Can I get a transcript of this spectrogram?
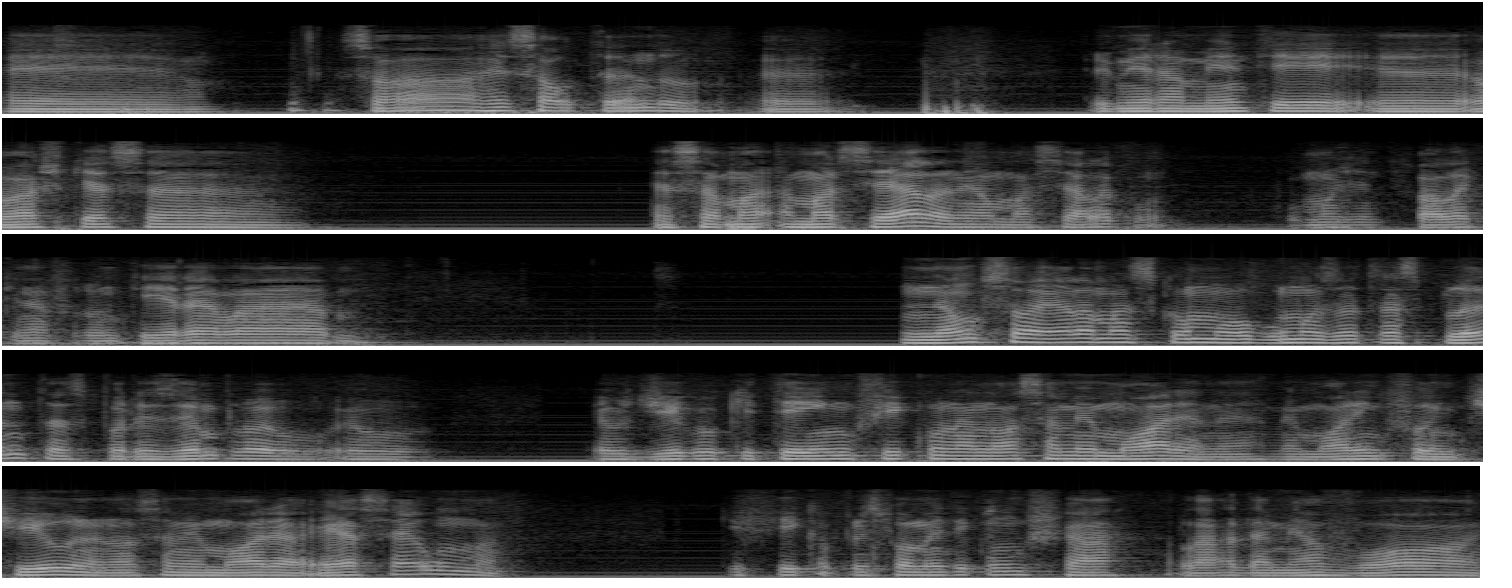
É, só ressaltando, é, primeiramente, é, eu acho que essa essa a Marcela, né, a Marcela, como a gente fala aqui na fronteira, ela não só ela, mas como algumas outras plantas, por exemplo, eu, eu, eu digo que tem ficam na nossa memória, né? Memória infantil, na nossa memória. Essa é uma que fica principalmente com chá lá da minha avó,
